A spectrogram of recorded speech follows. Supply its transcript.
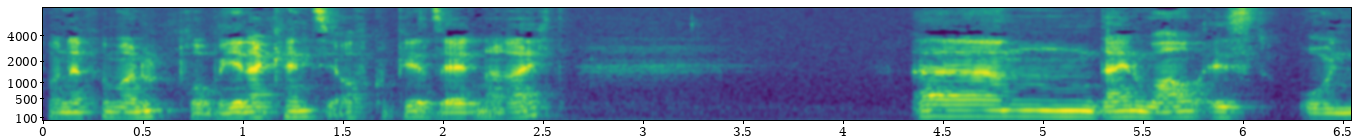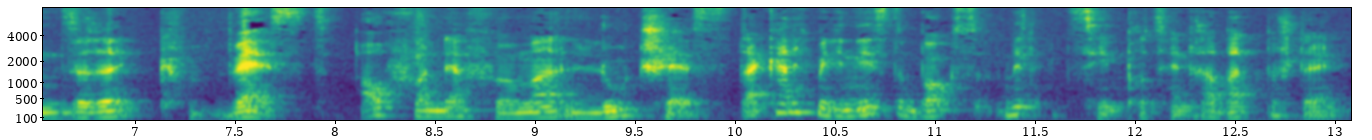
Von der Firma Lootprobe. Jeder kennt sie auf kopiert, selten erreicht. Ähm, dein Wow ist unsere Quest, auch von der Firma Luches. Da kann ich mir die nächste Box mit 10% Rabatt bestellen.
